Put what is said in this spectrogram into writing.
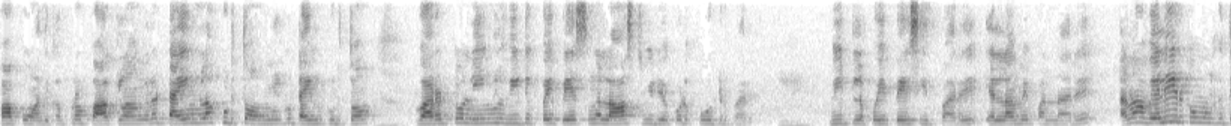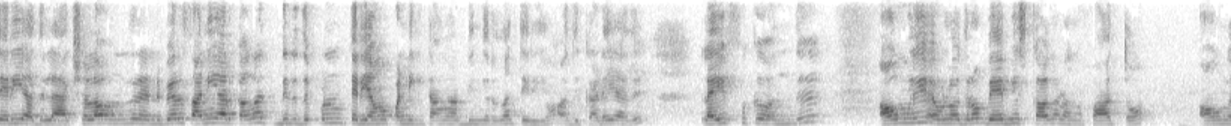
பார்ப்போம் அதுக்கப்புறம் பார்க்கலாங்கிற டைம்லாம் கொடுத்தோம். அவங்களுக்கும் டைம் கொடுத்தோம். வரட்டும் நீங்களும் வீட்டுக்கு போய் பேசுங்க. லாஸ்ட் வீடியோ கூட போட்டிருப்பாரு. வீட்டில் போய் பேசியிருப்பார் எல்லாமே பண்ணார். ஆனால் வெளியே இருக்கவங்களுக்கு தெரியாதுல்ல. ஆக்சுவலாக வந்து ரெண்டு பேரும் தனியாக இருக்காங்க. திடுதிப்புன்னு தெரியாமல் பண்ணிக்கிட்டாங்க அப்படிங்கிறது தான் தெரியும். அது கிடையாது. லைஃபுக்கு வந்து அவங்களே எவ்வளோ தூரம் பேபிஸ்க்காக நாங்கள் பார்த்தோம். அவங்க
